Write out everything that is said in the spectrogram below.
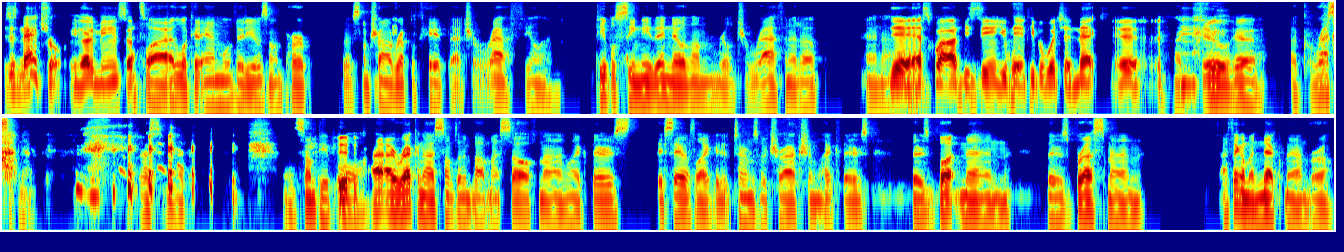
it's just natural. You know what I mean? So that's why I look at animal videos on purpose. I'm trying to replicate that giraffe feeling. People see me, they know I'm real giraffing it up. And uh, yeah, that's why I'd be seeing you hitting people with your neck. Yeah, I do. Yeah, aggressive some people, I, I recognize something about myself, man. Like there's, they say with like in terms of attraction, like there's, there's butt men, there's breast men. I think I'm a neck man, bro.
